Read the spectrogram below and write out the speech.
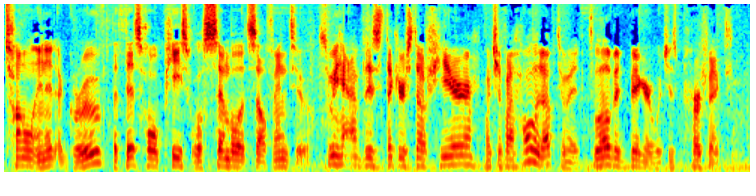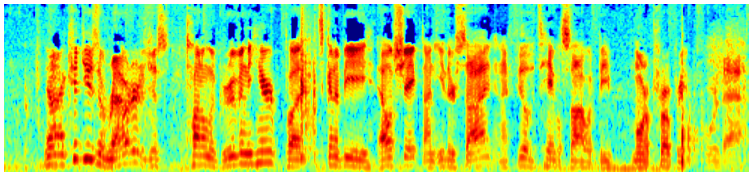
tunnel in it a groove that this whole piece will assemble itself into. So we have this thicker stuff here, which if I hold it up to it, it's a little bit bigger, which is perfect. Now I could use a router to just tunnel a groove into here, but it's gonna be L-shaped on either side, and I feel the table saw would be more appropriate for that.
